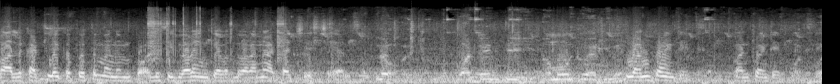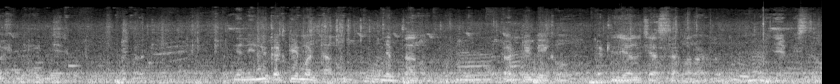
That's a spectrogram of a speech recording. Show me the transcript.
వాళ్ళు కట్టలేకపోతే మనం పాలసీ ద్వారా ఇంకెవరి ద్వారా అటాచ్ చేసి చేయాలి sir one point eight sir one point eight నేను ఇల్లు కట్టియమంటాను చెప్తాను. కట్టి మీకు ఎట్లా చేయాలో చేస్తాను అన్నట్టు చేపిస్తాం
